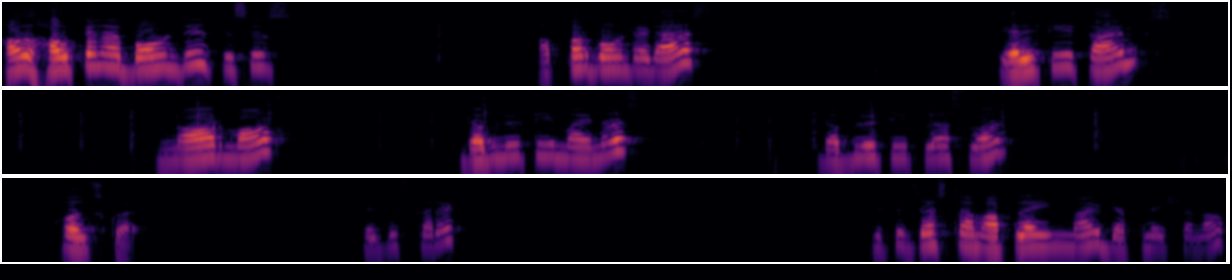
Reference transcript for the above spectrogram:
how how can I bound this? This is upper bounded as LT times norm of WT minus WT plus 1 whole square. Is this correct? This is just I am applying my definition of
